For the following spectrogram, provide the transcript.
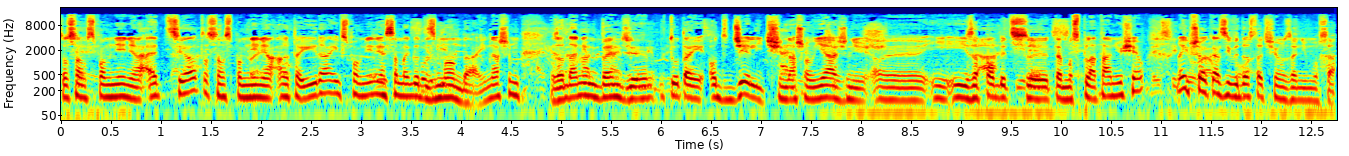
To są wspomnienia Ezio, to są wspomnienia Altaira i wspomnienia samego Desmonda. I naszym zadaniem będzie tutaj oddzielić naszą jaźń e, i, i zapobiec e, temu splataniu się, no i przy okazji wydostać się z Animusa.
